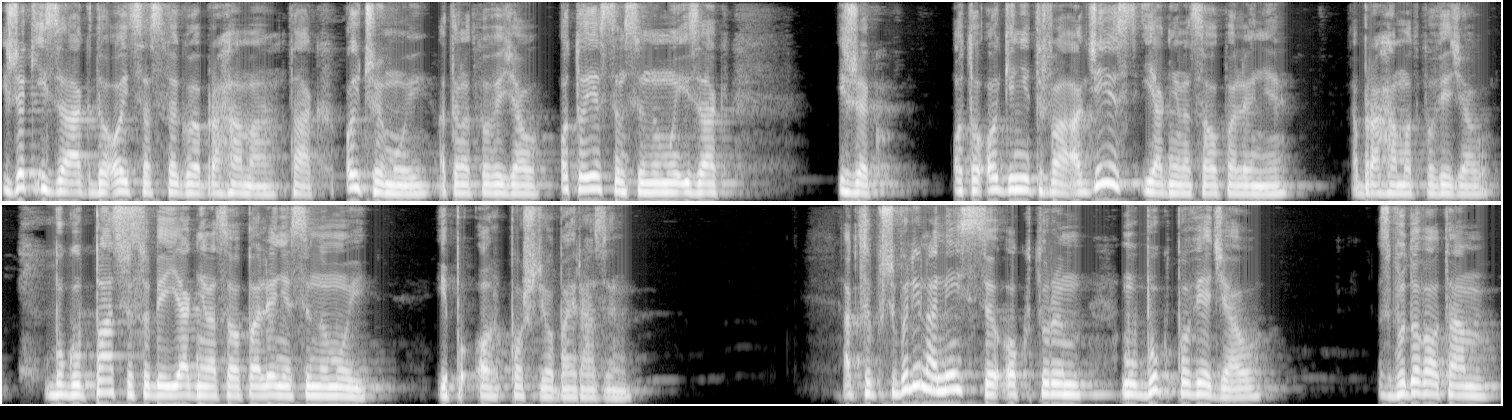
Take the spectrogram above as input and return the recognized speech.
I rzekł Izaak do ojca swego Abrahama, tak, ojcze mój, a ten odpowiedział, oto jestem, synu mój Izaak. I rzekł, oto ogień nie trwa, a gdzie jest jagnię na całopalenie? Abraham odpowiedział, Bogu patrzy sobie jagnię na całopalenie, synu mój. I po, poszli obaj razem. A gdy przybyli na miejsce, o którym mu Bóg powiedział, zbudował tam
